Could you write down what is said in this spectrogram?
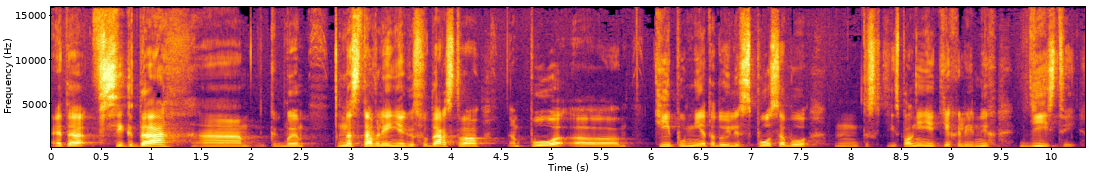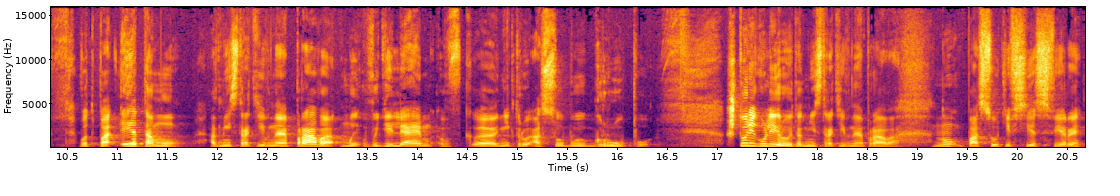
Это всегда а, как бы наставление государства по типу, методу или способу сказать, исполнения тех или иных действий. Вот поэтому административное право мы выделяем в э, некоторую особую группу. Что регулирует административное право? Ну, по сути, все сферы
